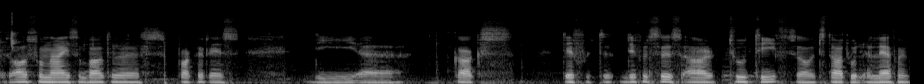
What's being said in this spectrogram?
is also nice about the sprocket is the uh, different differences are two teeth so it starts with 11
